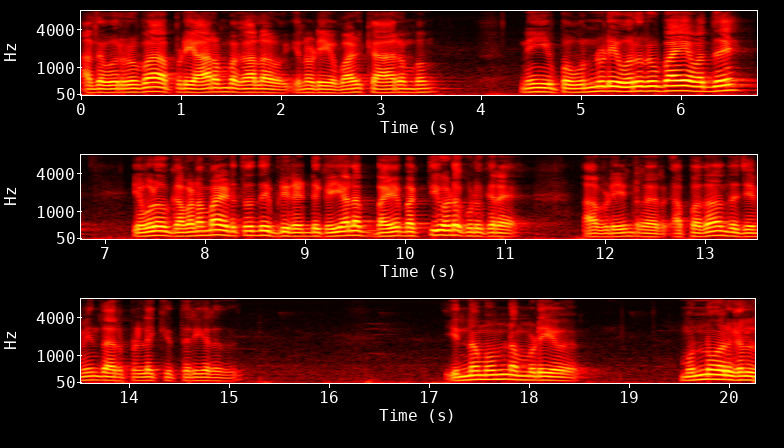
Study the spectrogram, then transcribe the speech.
அந்த ஒரு ரூபாய் அப்படி ஆரம்ப காலம் என்னுடைய வாழ்க்கை ஆரம்பம். நீ இப்போ உன்னுடைய ஒரு ரூபாயை வந்து எவ்வளோ கவனமாக எடுத்து வந்து இப்படி ரெண்டு கையால் பயபக்தியோடு கொடுக்குற அப்படின்றார். அப்போ தான் அந்த ஜமீன்தார் பிள்ளைக்கு தெரிகிறது. இன்னமும் நம்முடைய முன்னோர்கள்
